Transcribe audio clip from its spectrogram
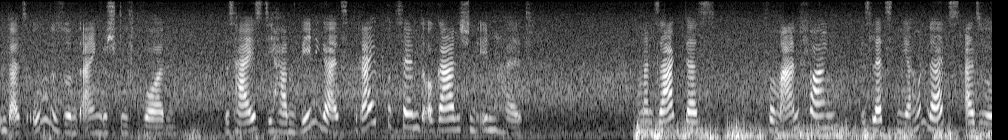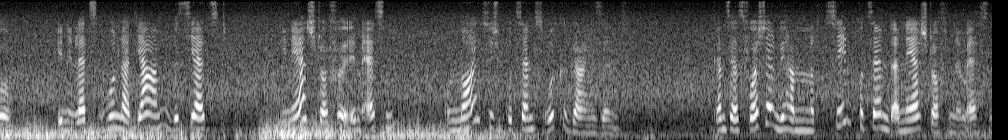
sind als ungesund eingestuft worden. Das heißt, die haben weniger als 3% organischen Inhalt. Man sagt, dass vom Anfang des letzten Jahrhunderts, also in den letzten 100 Jahren bis jetzt, die Nährstoffe im Essen um 90 Prozent zurückgegangen sind. Kannst du dir das vorstellen? Wir haben nur noch 10 Prozent an Nährstoffen im Essen.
